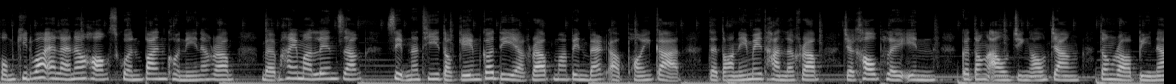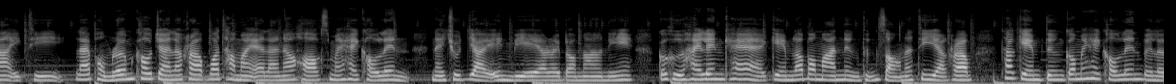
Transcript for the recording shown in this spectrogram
ผมคิดว่า Atlanta Hawks ควรปั้นคนนี้นะครับ แบบให้มาเล่นสัก 10 นาทีต่อเกมก็ดีครับ มาเป็น Backup Point Guard แต่ตอนนี้ไม่ทันแล้วครับ จะเข้า Play In ก็ต้องเอาจริงเอาจัง ต้องรอปีหน้าอีกที และผมเริ่มเข้าใจแล้วครับว่าทำไม Atlanta Hawks ไม่ให้เขาเล่น ในชุดใหญ่ NBA อะไรประมาณนี้ ก็คือให้เล่นแค่เกมละประมาณ 1-2 นาทีครับ ถ้าเกมตึงก็ไม่ให้เขาเล่นไปเล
